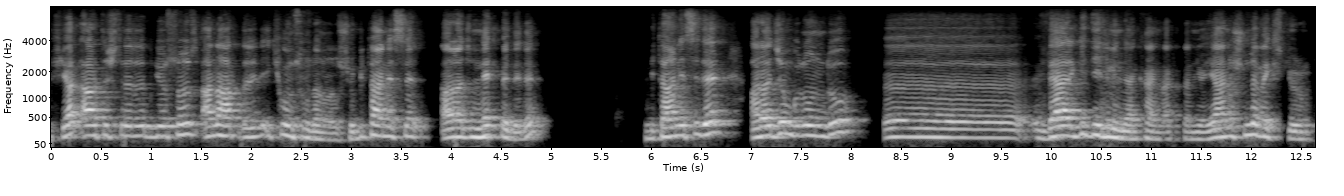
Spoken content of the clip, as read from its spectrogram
Fiyat artışları biliyorsunuz ana hatlarıyla iki unsurdan oluşuyor. Bir tanesi aracın net bedeli, bir tanesi de aracın bulunduğu e, vergi diliminden kaynaklanıyor. Yani şunu demek istiyorum.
